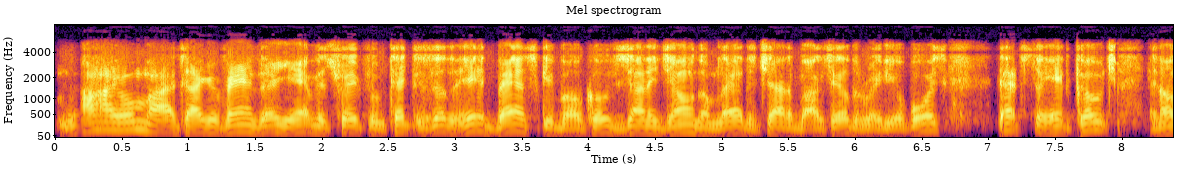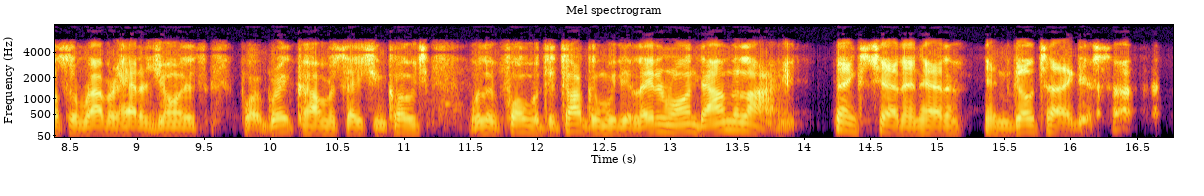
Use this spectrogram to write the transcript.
My, oh my, Tiger fans, there you have it straight from Texas Southern head basketball coach Johnny Jones. I'm glad the Chattabox held the radio voice. That's the head coach. And also Robert Hatter joined us for a great conversation, coach. We look forward to talking with you later on down the line. Thanks, Chad and Hatter, and go Tigers.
